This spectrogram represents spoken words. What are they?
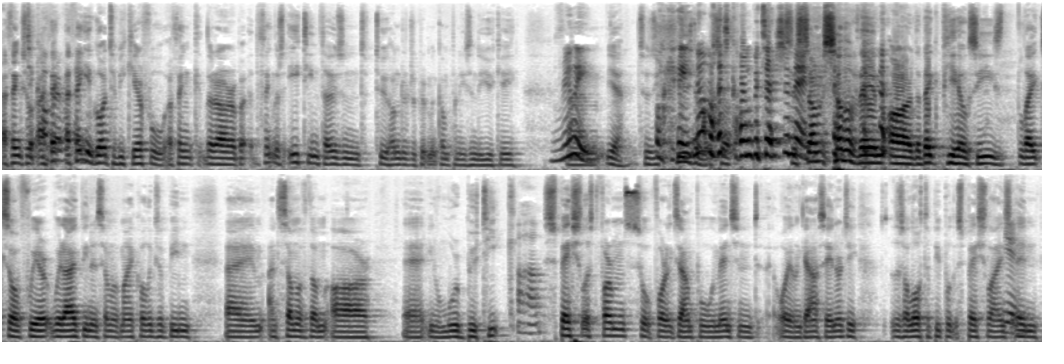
I think so. I think, I think you've got to be careful. I think there are about, I think there's 18,200 recruitment companies in the UK. Really? Um, yeah. So there's okay, not much So- competition So then. some some of them are the big PLCs, likes of where, where I've been and some of my colleagues have been, um, and some of them are uh, you know more boutique Uh-huh. specialist firms. So, for example, we mentioned oil and gas, energy. There's a lot of people that specialise Yeah. in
